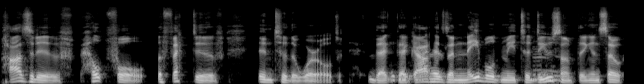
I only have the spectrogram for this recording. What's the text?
positive, helpful, effective into the world, that, that God has enabled me to do mm-hmm. something. And so,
